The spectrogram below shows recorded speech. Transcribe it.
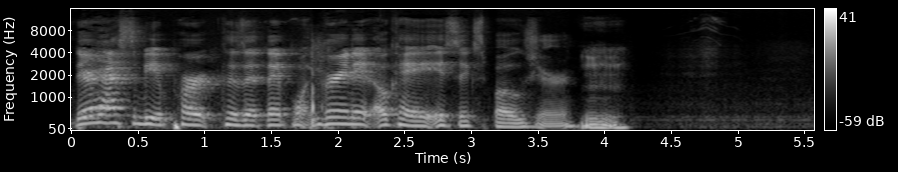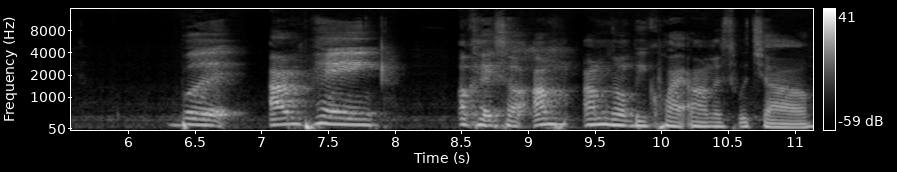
There has to be a perk because at that point, granted, okay, it's exposure, hmm but I'm paying. Okay, so I'm I'm gonna be quite honest with y'all.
